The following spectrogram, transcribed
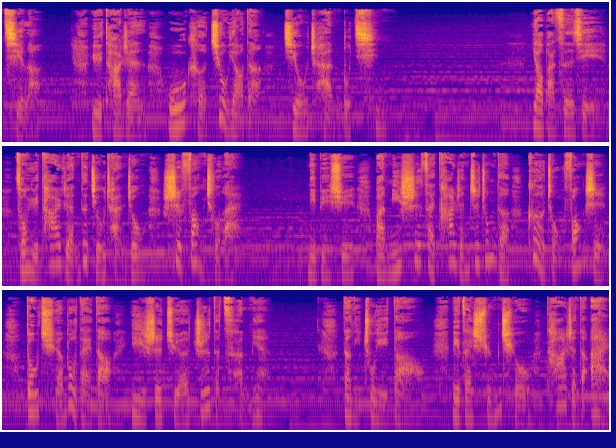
弃了，与他人无可救药的纠缠不清。要把自己从与他人的纠缠中释放出来，你必须把迷失在他人之中的各种方式都全部带到意识觉知的层面。当你注意到你在寻求他人的爱、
